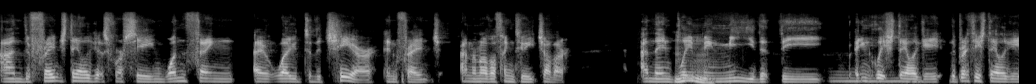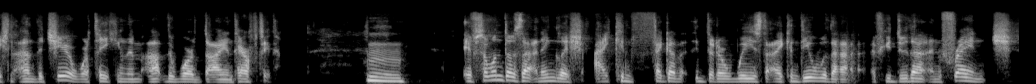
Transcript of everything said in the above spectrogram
And the French delegates were saying one thing out loud to the chair in French and another thing to each other and then blaming mm. me that the English delegate, the British delegation, and the chair were taking them at the word that I interpreted. Hmm. If someone does that in English, I can figure that there are ways that I can deal with that. If you do that in French,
